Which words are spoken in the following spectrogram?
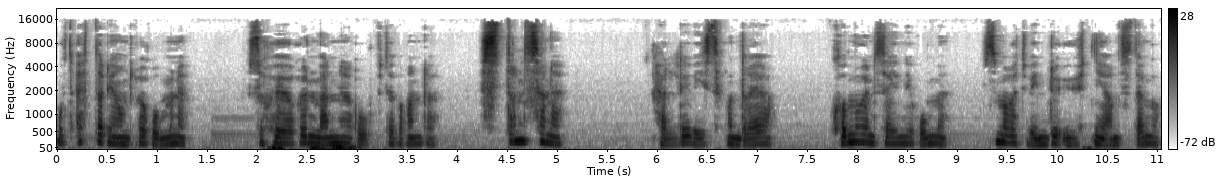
mot et av de andre rommene, så hører hun mennene rope til hverandre. Stans henne! Heldigvis for Andrea kommer hun seg inn i rommet, som har et vindu uten jernstenger,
